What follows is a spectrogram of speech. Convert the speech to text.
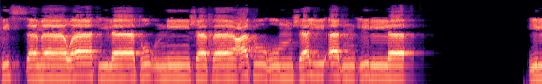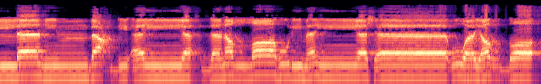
فِي السَّمَاوَاتِ لَا تُغْنِي شَفَاعَتُهُمْ شَيْئًا إِلَّا مِن بَعْدِ أَن يَأْذَنَ اللَّهُ لِمَن يَشَاءُ وَيَرْضَىٰ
